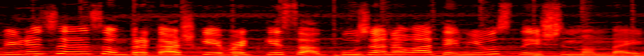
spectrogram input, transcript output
वीडियो चैनल सोम प्रकाश केवट के साथ पूजा नवाते, न्यूज़ नेशन मुंबई।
